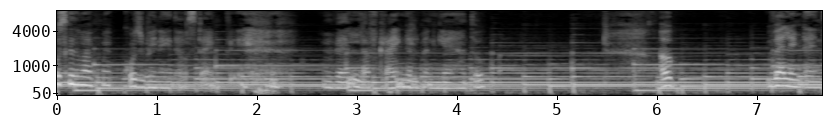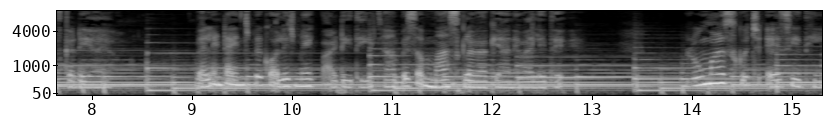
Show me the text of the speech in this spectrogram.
उसके दिमाग में कुछ भी नहीं था उस टाइम पे। वेल लव ट्राइंगल बन गया यहाँ तो। अब वैलेंटाइंस का डे आया। वैलेंटाइंस पे कॉलेज में एक पार्टी थी जहाँ पे सब मास्क लगा के आने वाले थे। रूमर्स कुछ ऐसी थी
